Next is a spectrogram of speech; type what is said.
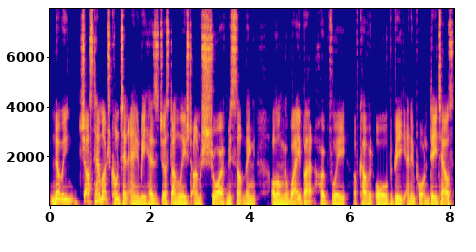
Knowing just how much content AMD has just unleashed, I'm sure I've missed something along the way, but hopefully I've covered all the big and important details.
